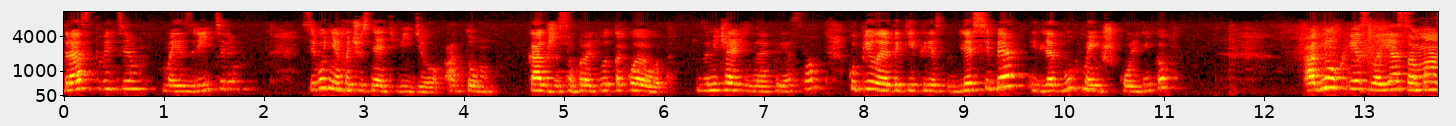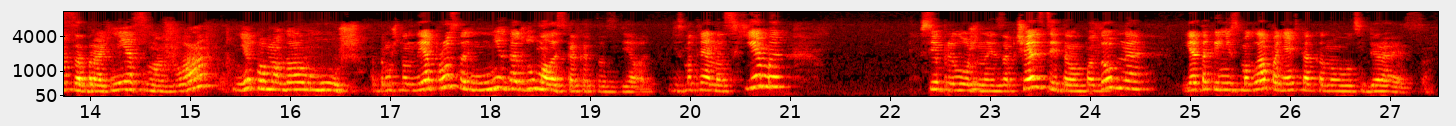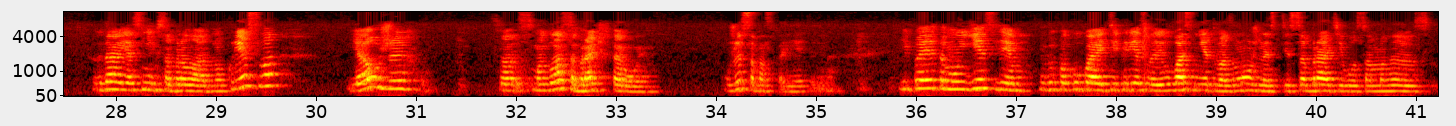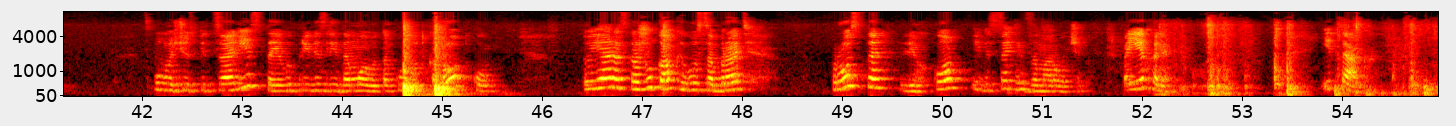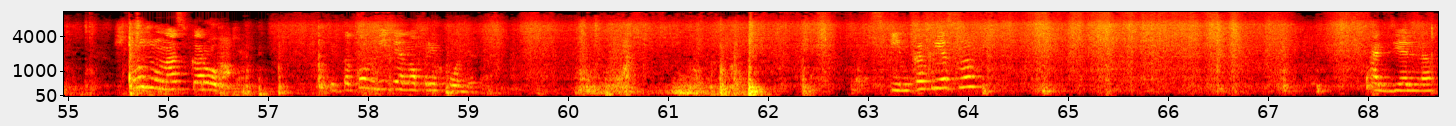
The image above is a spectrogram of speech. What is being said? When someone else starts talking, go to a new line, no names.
Здравствуйте, мои зрители! Сегодня я хочу снять видео о том, как же собрать вот такое вот замечательное кресло. Купила я такие кресла для себя и для двух моих школьников. Одно кресло я сама собрать не смогла, мне помогал муж, потому что я просто не додумалась, как это сделать. Несмотря на схемы, все приложенные запчасти и тому подобное, я так и не смогла понять, как оно вот собирается. Когда я с ним собрала одно кресло, я уже смогла собрать второе, уже самостоятельно. И поэтому, если вы покупаете кресло и у вас нет возможности собрать его само, с помощью специалиста, и вы привезли домой вот такую вот коробку, то я расскажу, как его собрать просто, легко и без всяких заморочек. Поехали! Итак, что же у нас в коробке? И в каком виде оно приходит? Спинка кресла. Отдельно.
